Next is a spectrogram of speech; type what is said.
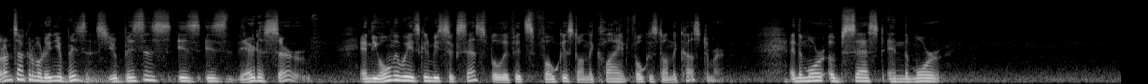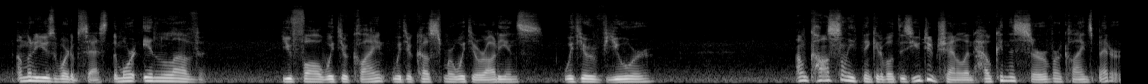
But I'm talking about in your business. Your business is is there to serve. And the only way it's going to be successful if it's focused on the client, focused on the customer. And the more obsessed and the more I'm going to use the word obsessed, the more in love you fall with your client, with your customer, with your audience, with your viewer. I'm constantly thinking about this YouTube channel and how can this serve our clients better?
